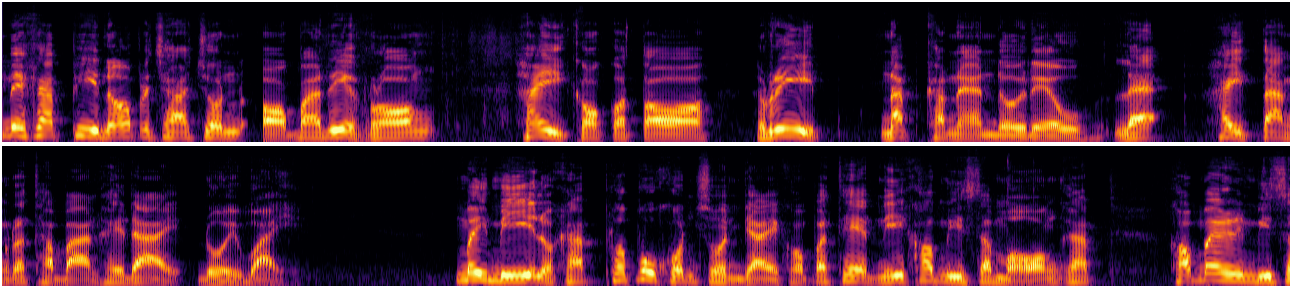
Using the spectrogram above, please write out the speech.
ไหมครับพี่น้องประชาชนออกมาเรียกร้อง ให้กกตรีบนับคะแนนโดยเร็ว และให้ตั้งรัฐบาลให้ได้โดยไว ไม่มีหรอกครับ เพราะผู้คนส่วนใหญ่ของประเทศนี้เขามีสมองครับเขาไม่ได้มีส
